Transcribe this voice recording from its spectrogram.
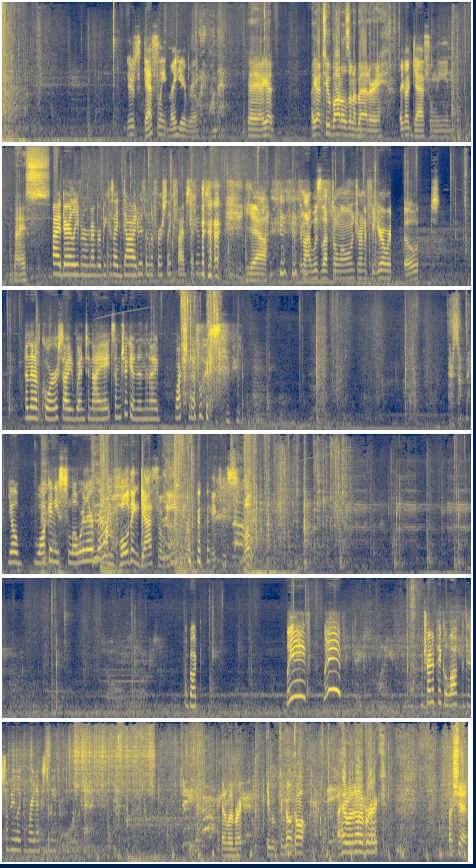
There's gasoline right here, bro. Anybody want that? Okay, I got, I got two bottles and a battery. I got gasoline. Nice. I barely even remember because I died within the first like five seconds. yeah. And I was left alone trying to figure out where to go. Just- and then of course I went and I ate some chicken and then I watched Netflix. something. Yo, walk any slower there, bro? I'm holding gasoline, bro. It makes me slow. Oh god. Leave! Leave! I'm trying to pick a lock, but there's somebody like right next to me. Hit him with a brick. Keep, keep going, Cole. I hit him with another brick. Oh shit.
